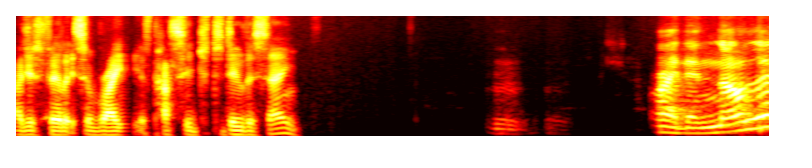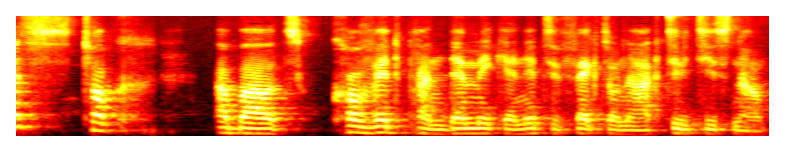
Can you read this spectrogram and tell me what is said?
I just feel it's a rite of passage to do the same. Mm. All right, then now let's talk about COVID pandemic and its effect on our activities now.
